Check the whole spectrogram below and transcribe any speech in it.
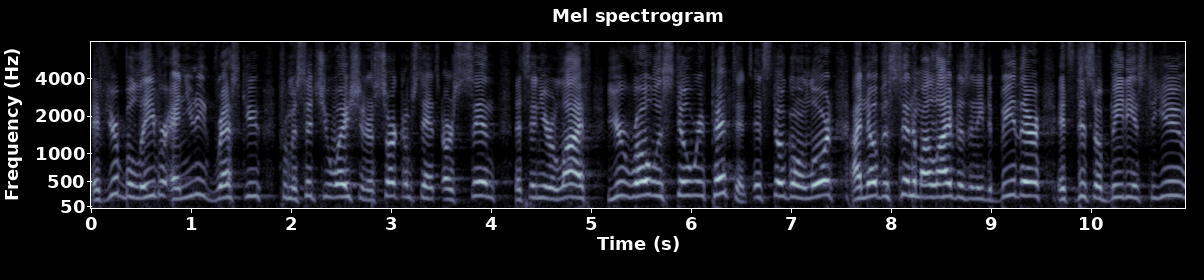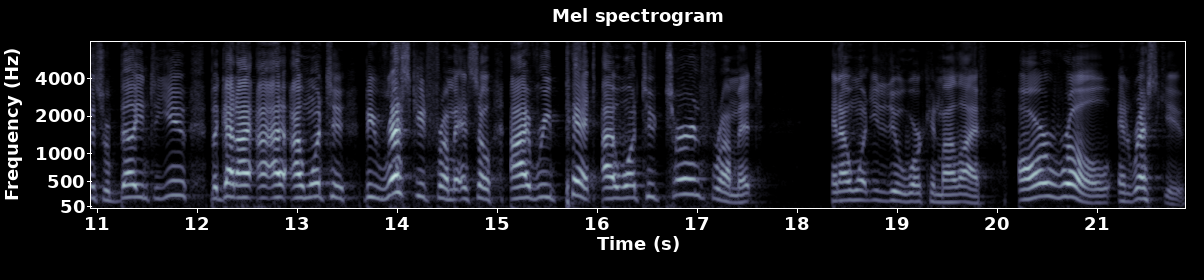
If you're a believer and you need rescue from a situation or circumstance or sin that's in your life, your role is still repentance. It's still going, Lord, I know the sin in my life doesn't need to be there. It's disobedience to you, it's rebellion to you, but God, I, I, I want to be rescued from it. And so I repent. I want to turn from it, and I want you to do a work in my life. Our role in rescue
